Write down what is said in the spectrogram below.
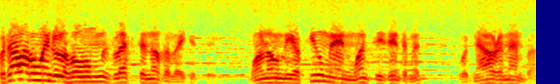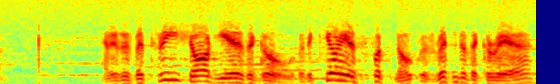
But Oliver Wendell Holmes left another legacy, one only a few men, once his intimates, would now remember. And it was but three short years ago that a curious footnote was written to the career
